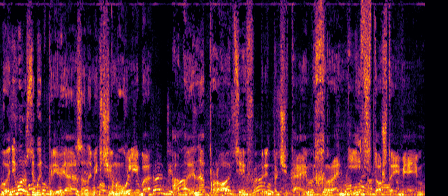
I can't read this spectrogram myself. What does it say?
Вы не можете быть привязанными к чему-либо. А мы, напротив, предпочитаем хранить то, что имеем.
